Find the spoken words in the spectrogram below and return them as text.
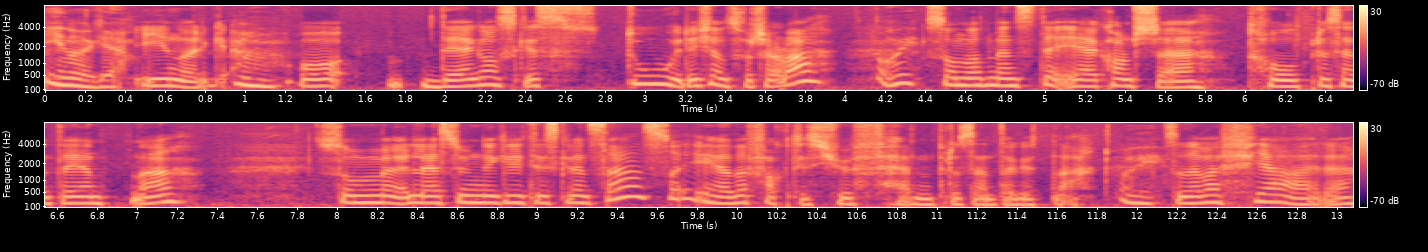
I Norge. I Norge. Mm. Og det er ganske store kjønnsforskjeller. Oi. Sånn at mens det er kanskje 12% av jentene som leser under kritisk grense, så er det faktisk 25% av guttene. Oi. Så det var fjerde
